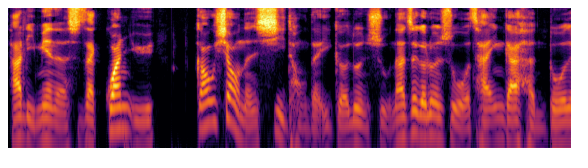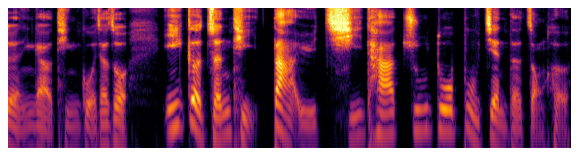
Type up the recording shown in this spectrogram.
它里面呢是在关于。高效能系统的一个论述，那这个论述我猜应该很多人应该有听过，叫做一个整体大于其他诸多部件的总和。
